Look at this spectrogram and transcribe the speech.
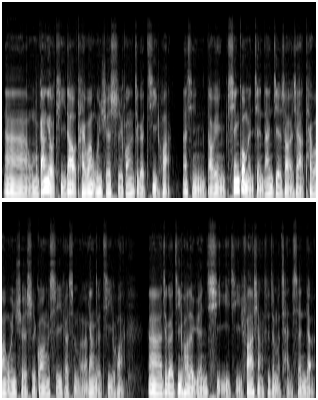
那我们刚刚有提到台湾文学时光这个计划，那请导演先给我们简单介绍一下台湾文学时光是一个什么样的计划？那这个计划的缘起以及发想是怎么产生的？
